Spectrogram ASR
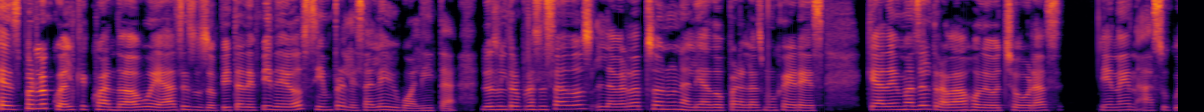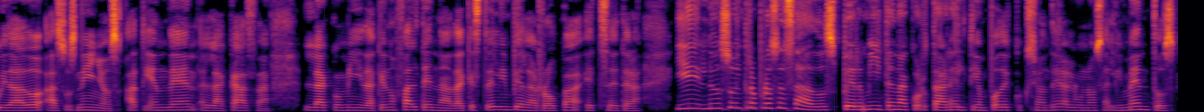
Es por lo cual que cuando Abue hace su sopita de fideos siempre le sale igualita. Los ultraprocesados, la verdad, son un aliado para las mujeres que además del trabajo de ocho horas, tienen a su cuidado a sus niños, atienden la casa, la comida, que no falte nada, que esté limpia la ropa, etc. Y los ultraprocesados permiten acortar el tiempo de cocción de algunos alimentos.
